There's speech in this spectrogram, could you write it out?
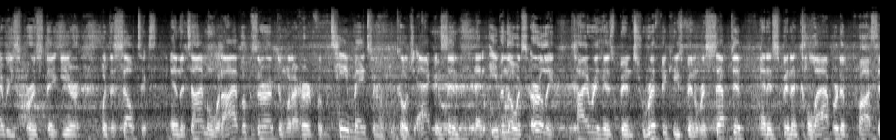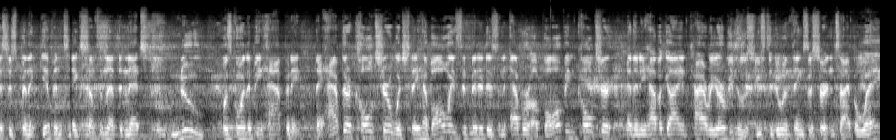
Kyrie's first year with the Celtics. And the time and what I've observed and what I heard from teammates and from Coach Atkinson, that even though it's early, Kyrie has been terrific. He's been receptive, and it's been a collaborative process. It's been a give and take, something that the Nets knew was going to be happening. They have their culture, which they have always admitted is an ever evolving culture. And then you have a guy in Kyrie Irving who's used to doing things a certain type of way.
